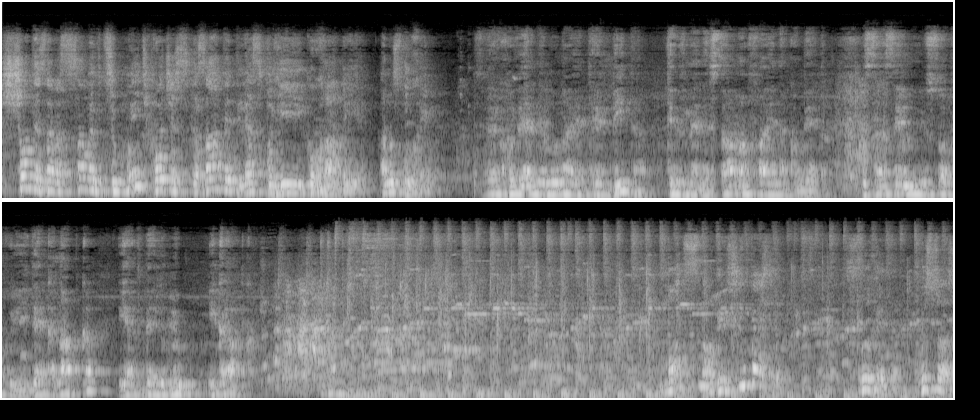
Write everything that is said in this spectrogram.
що ти зараз саме в цю мить хочеш сказати для своєї коханої? Ану слухаємо. З верховини лунає трембіта, ти в мене сама файна кобета. За зимною соткою йде канапка, я тебе люблю і крапка. Моцно, вірші пише. Слухайте, ну що ж,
